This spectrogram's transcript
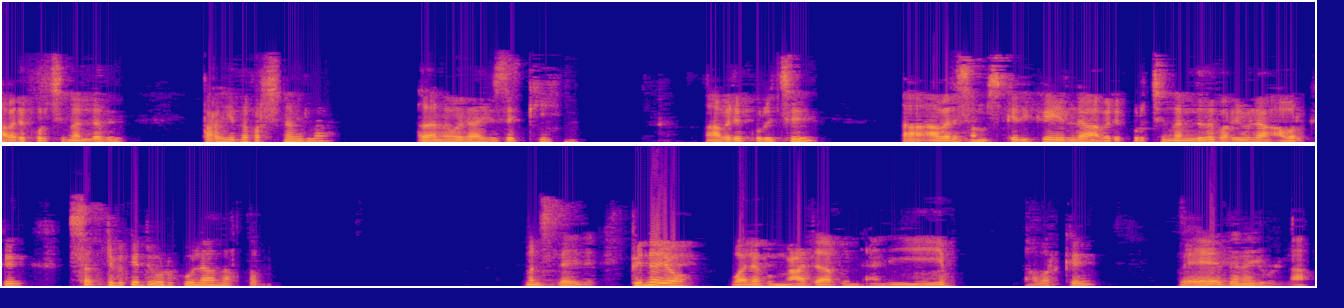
അവരെ കുറിച്ച് നല്ലത് പറയുന്ന പ്രശ്നമില്ല. അതാണ് വലായുസക്കീഹിം അവരെ കുറിച്ച് അവരെ സംസ്കരിക്കുകയില്ല അവരെ കുറിച്ച് നല്ലത് പറയൂല അവർക്ക് സർട്ടിഫിക്കറ്റ് കൊടുക്കൂല എന്നർത്ഥം. മനസ്സിലായില്ലേ? പിന്നെയോ വലഹും ആദാബുൻ അലീം. അവർക്ക് വേദനയുള്ള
